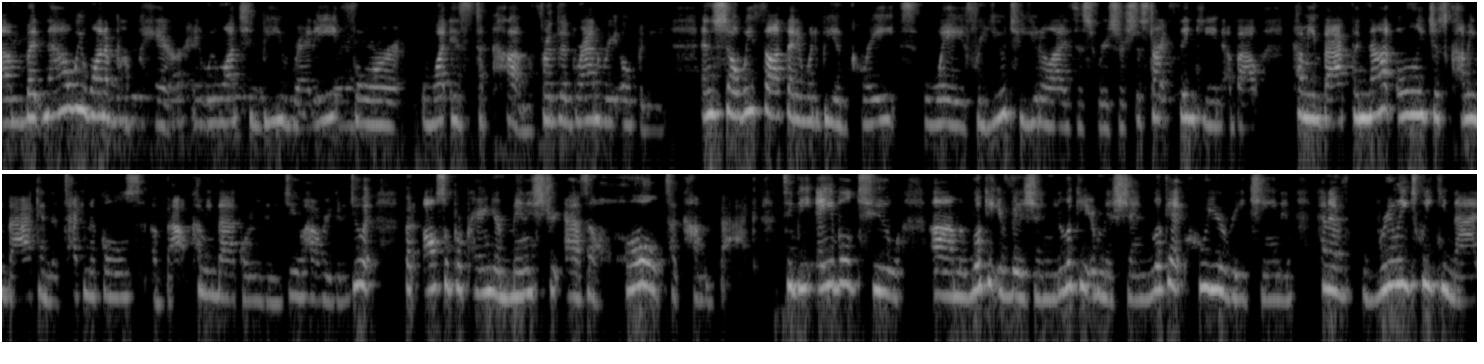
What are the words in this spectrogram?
Um, but now we want to prepare and we want to be ready for what is to come for the grand reopening. And so we thought that it would be a great way for you to utilize this research to start thinking about coming back, but not only just coming back and the technicals about coming back, what are we going to do, how are we going to do it, but also preparing your ministry as a whole to come back, to be able to um, look at your vision, look at your mission, look at who you're reaching, and kind of really tweaking that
